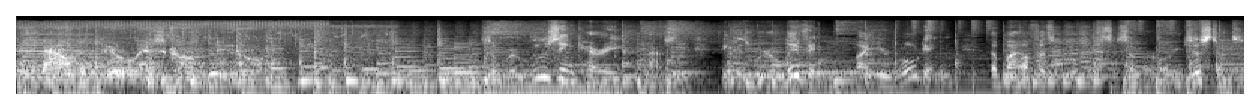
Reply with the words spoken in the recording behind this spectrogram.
And now the bill has come due. Losing carrying capacity because we're living by eroding the biophysical basis of our existence.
